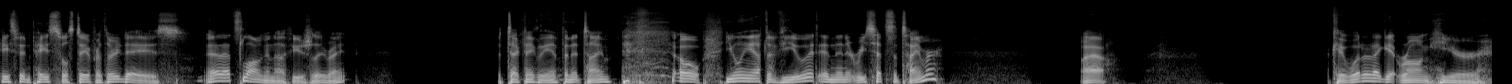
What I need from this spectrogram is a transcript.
Hastebin paste will stay for 30 days. Yeah, that's long enough usually, right? Technically infinite time. oh, you only have to view it and then it resets the timer? Wow. Okay, what did I get wrong here?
